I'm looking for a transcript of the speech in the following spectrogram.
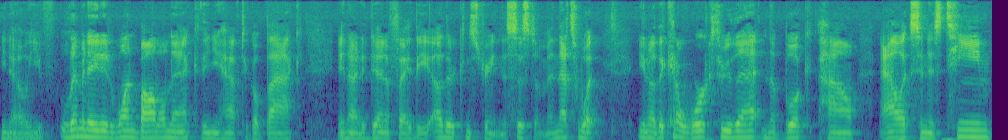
you know you've eliminated one bottleneck. Then you have to go back and identify the other constraint in the system, and that's what you know they kind of work through that in the book. How Alex and his team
